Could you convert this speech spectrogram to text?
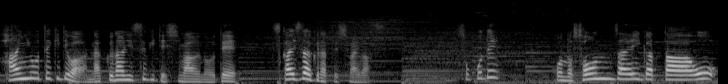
汎用的ではなくなりすぎてしまうので、使いづらくなってしまいます。そこで、この存在型を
